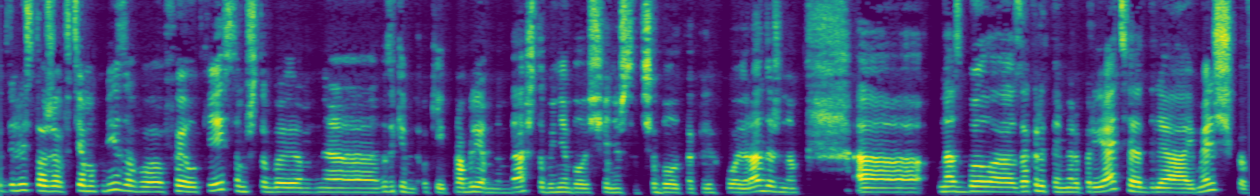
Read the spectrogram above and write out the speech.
поделюсь тоже в тему квизов э, fail-кейсом, чтобы, э, ну, таким, окей, проблемным, да, чтобы не было ощущения, что все было так легко и радужно. Э, у нас было закрытое мероприятие для имейльщиков,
